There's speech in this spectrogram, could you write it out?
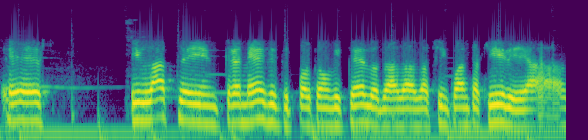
E il latte in tre mesi ti porta un vitello da, da, da 50 kg a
